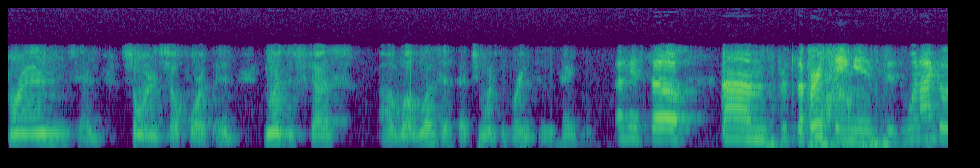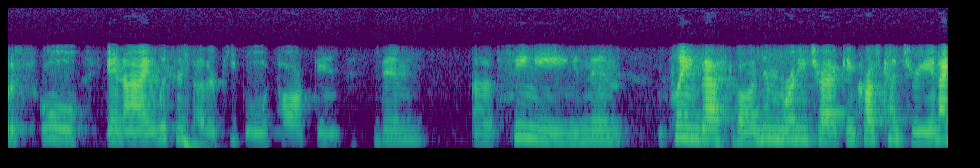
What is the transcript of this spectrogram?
friends, and so on and so forth. And you want to discuss uh, what was it that you wanted to bring to the table? Okay, so um, the first thing is is when I go to school and I listen to other people talk and them uh, singing and then playing basketball and them running track and cross country and I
